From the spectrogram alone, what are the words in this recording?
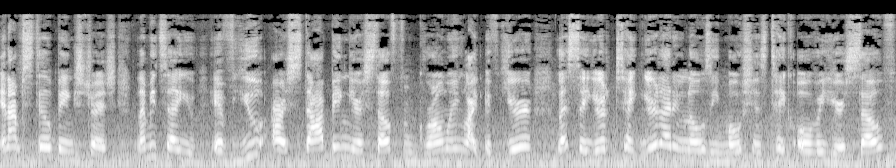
And I'm still being stretched. Let me tell you, if you are stopping yourself from growing, like if you're, let's say you're take, you're letting those emotions take over yourself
